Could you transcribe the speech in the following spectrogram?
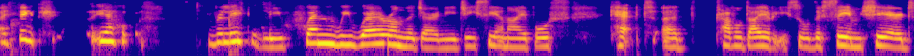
I think yeah relatedly, when we were on the journey, GC and I both kept a travel diary, so the same shared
